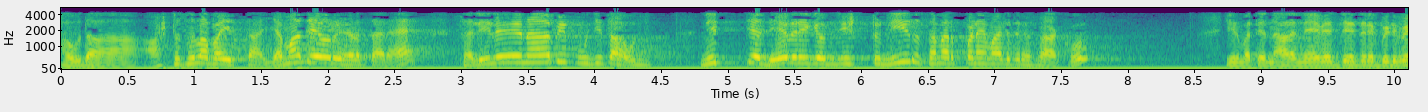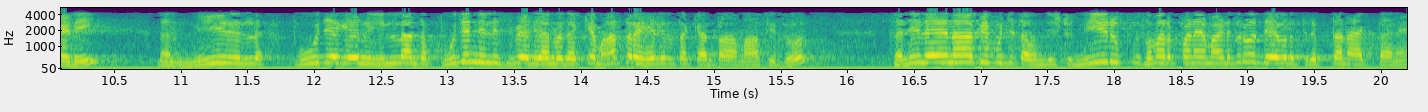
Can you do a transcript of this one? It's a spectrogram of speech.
ಹೌದಾ? ಅಷ್ಟು ಸುಲಭ ಇತ್ತ? ಯಮದೇವರು ಹೇಳ್ತಾರೆ, ಸಲಿಲೇನಾಪಿ ಪೂಜಿತ. ಒಂದು ನಿತ್ಯ ದೇವರಿಗೆ ಒಂದಿಷ್ಟು ನೀರು ಸಮರ್ಪಣೆ ಮಾಡಿದರೆ ಸಾಕು. ಇನ್ನು ಮತ್ತೆ ನಾಳೆ ನೈವೇದ್ಯ ಇದ್ರೆ ಬಿಡಬೇಡಿ. ನಾನು ನೀರಿಲ್ಲ ಪೂಜೆಗೇನು ಇಲ್ಲ ಅಂತ ಪೂಜೆ ನಿಲ್ಲಿಸಬೇಡಿ ಅನ್ನೋದಕ್ಕೆ ಮಾತ್ರ ಹೇಳಿರತಕ್ಕಂತಹ ಮಾತಿದು. ಸಲಿಲೇನಾಪಿ ಪೂಜಿತ, ಒಂದಿಷ್ಟು ನೀರು ಸಮರ್ಪಣೆ ಮಾಡಿದರೂ ದೇವರು ತೃಪ್ತನಾಗ್ತಾನೆ.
